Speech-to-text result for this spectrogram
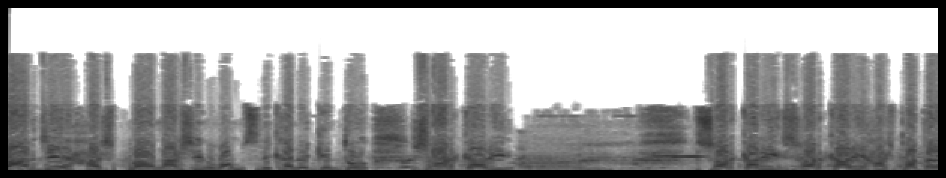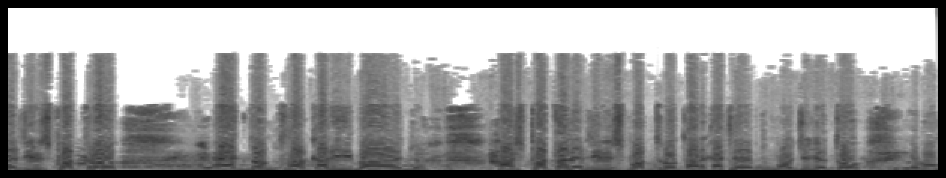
তার যে নার্সিং হোম সেখানে কিন্তু সরকারি সরকারি সরকারি হাসপাতালের জিনিসপত্র, একদম সরকারি বা হাসপাতালের জিনিসপত্র তার কাছে পৌঁছে যেত। এবং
